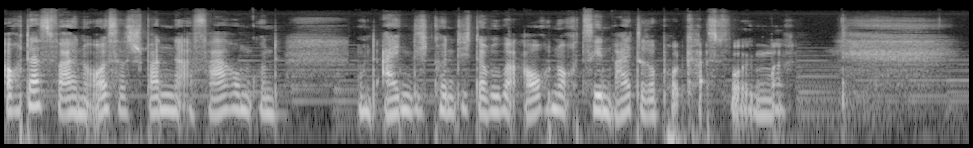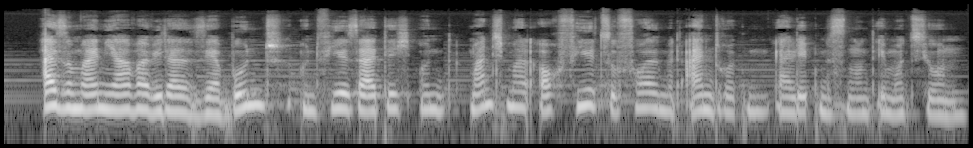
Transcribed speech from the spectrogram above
Auch das war eine äußerst spannende Erfahrung und, und eigentlich könnte ich darüber auch noch zehn weitere Podcast-Folgen machen. Also mein Jahr war wieder sehr bunt und vielseitig und manchmal auch viel zu voll mit Eindrücken, Erlebnissen und Emotionen.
